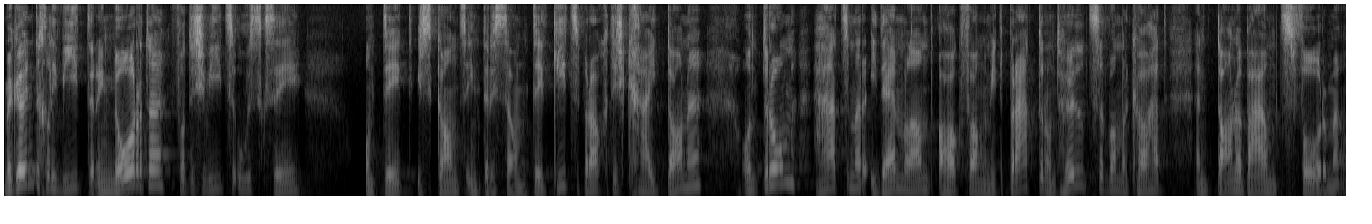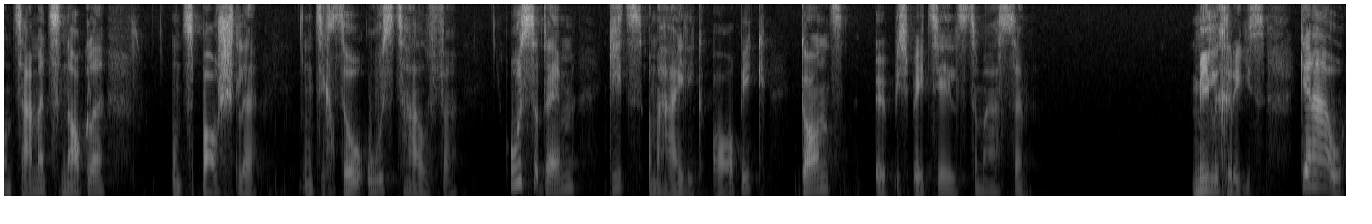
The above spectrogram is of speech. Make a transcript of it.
Wir gehen ein bisschen weiter den Norden der Schweiz ausgesehen und dort ist es ganz interessant. Dort gibt es praktisch keine Tannen. Und darum hat man in diesem Land angefangen mit Brettern und Hölzern, wo man hatte, einen Tannenbaum zu formen und zusammen zu nageln und zu basteln und sich so auszuhelfen. Außerdem gibt es am Heiligabend ganz etwas Spezielles zum Essen. Milchreis. Genau.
